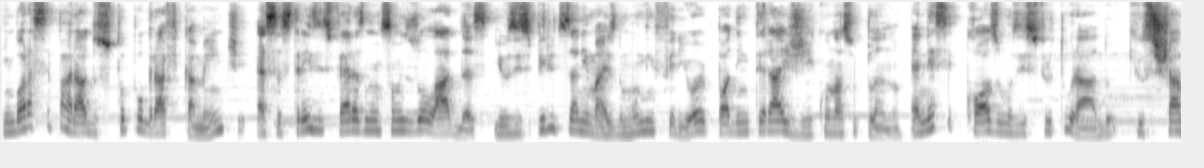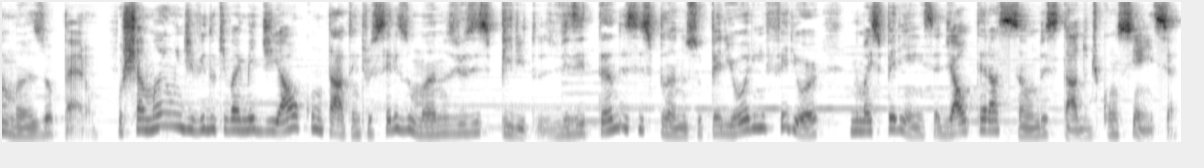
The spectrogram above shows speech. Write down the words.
Embora separados topograficamente, essas três esferas não são isoladas e os espíritos animais do mundo inferior podem interagir com o nosso plano. É nesse cosmos estruturado que os xamãs operam. O xamã é um indivíduo que vai mediar o contato entre os seres humanos e os espíritos, visitando esses planos superior e inferior numa experiência de alteração do estado de consciência,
